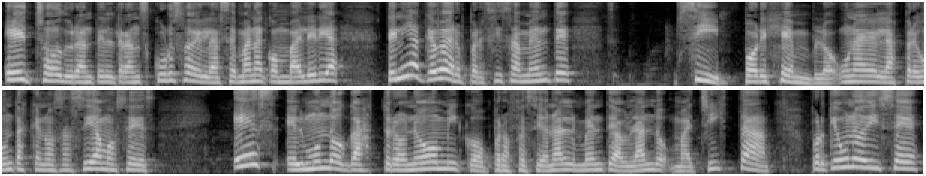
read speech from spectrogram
hecho durante el transcurso de la semana con Valeria tenía que ver precisamente Sí, por ejemplo, una de las preguntas que nos hacíamos es, ¿es el mundo gastronómico, profesionalmente hablando, machista? Porque uno dice,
